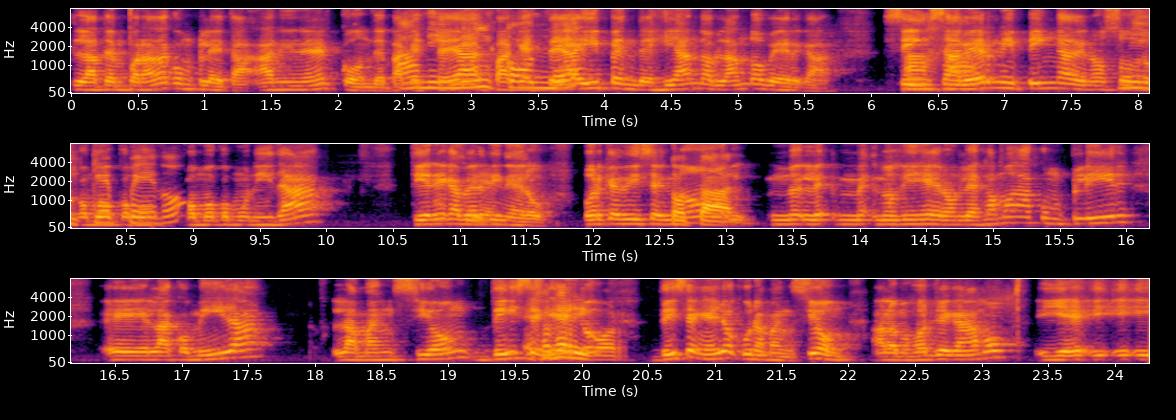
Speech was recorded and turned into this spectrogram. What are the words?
la temporada completa a Ninel Conde para que, esté, que esté ahí pendejeando, hablando verga, sin Ajá. saber ni pinga de nosotros como, como, comunidad. Tiene que Así haber es. dinero, porque dicen, Total. no, no, le- me- nos dijeron, les vamos a cumplir eh, la comida, la mansión, dicen ellos, rigor. dicen ellos que una mansión, a lo mejor llegamos y es, y- y-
